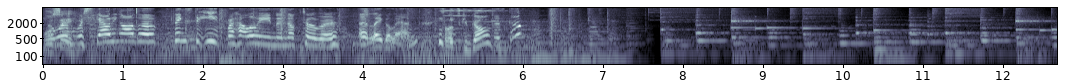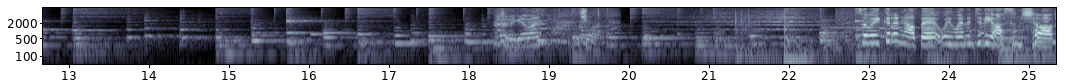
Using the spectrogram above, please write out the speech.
We'll we're, see. we're scouting all the things to eat for Halloween in October at Legoland. So let's keep going. Let's go. Help it. We went into the awesome shop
